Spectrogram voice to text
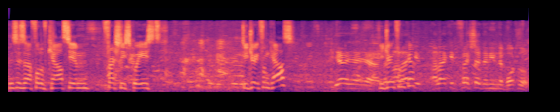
This is uh, full of calcium, freshly squeezed. Do you drink from cows? Yeah, yeah, yeah. You drink I from like cow? it. I like it fresher than in the bottle.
